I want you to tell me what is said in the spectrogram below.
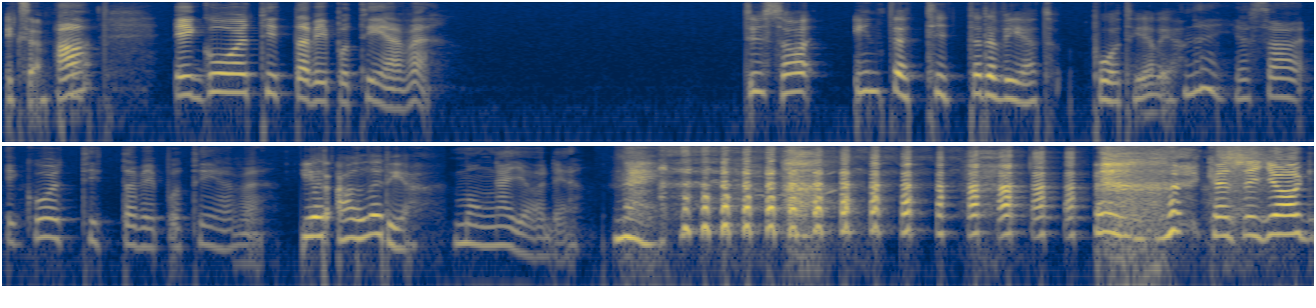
exempel? Ja, igår tittade vi på TV. Du sa inte tittade vi på tv. Nej, jag sa igår tittade vi på TV. Gör alla det? Många gör det. Nej. Kanske jag,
